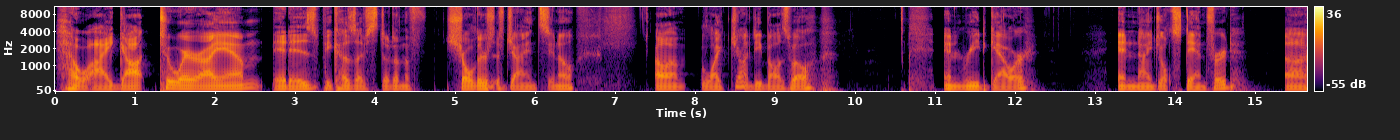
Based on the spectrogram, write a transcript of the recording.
how I got to where I am. It is because I've stood on the f- shoulders of giants you know um like John D. Boswell and Reid Gower and Nigel Stanford uh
